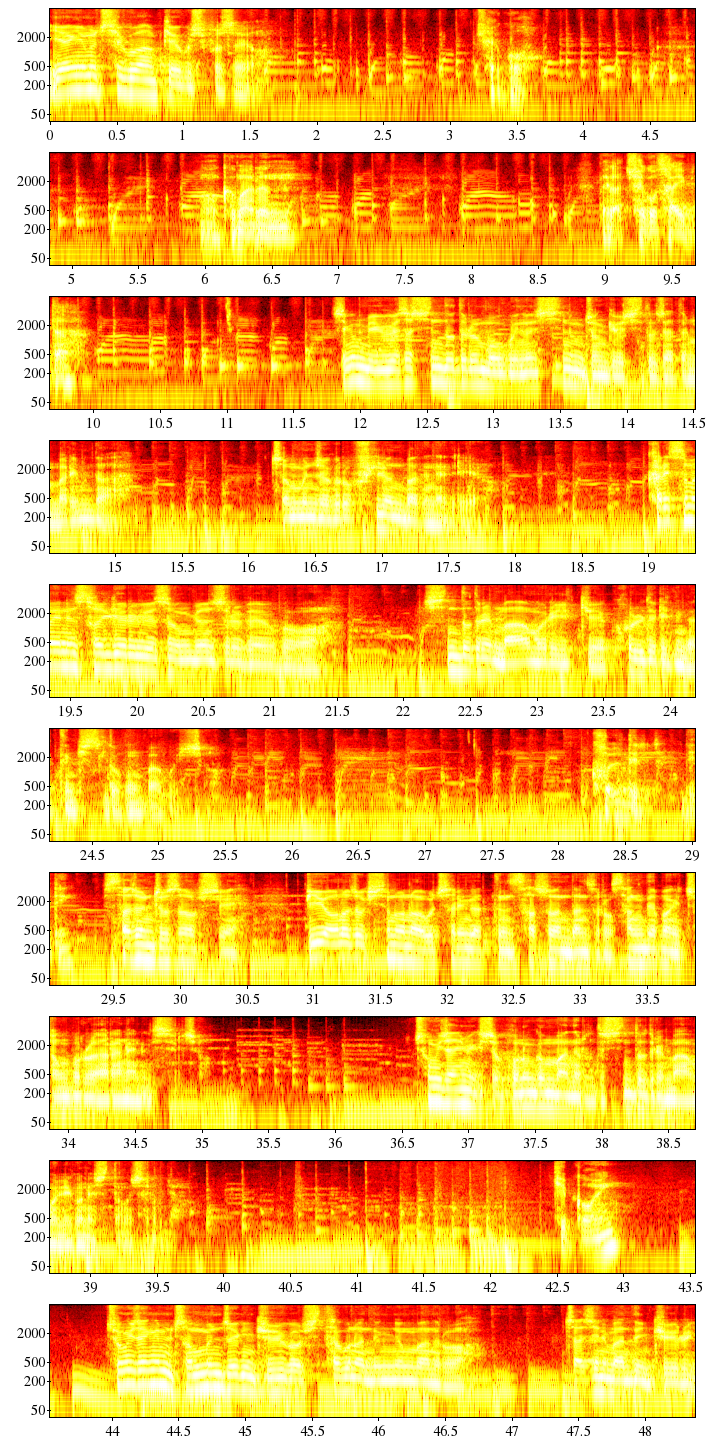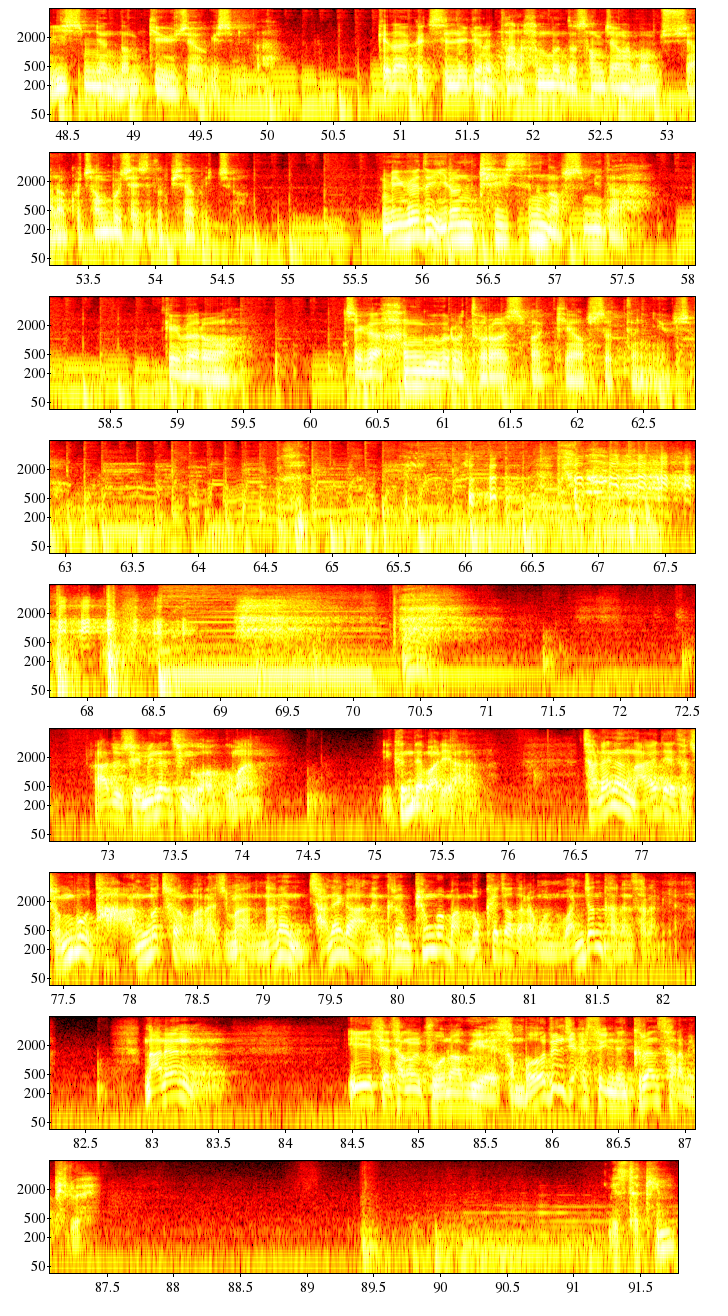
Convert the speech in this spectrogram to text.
이왕이면 최고와 함께하고 싶어서요. 최고. 어, 그 말은 내가 최고 사입이다. 지금 미국에서 신도들을 모으고 있는 신흥 종교 지도자들은 말입니다. 전문적으로 훈련받은 애들이에요. 카리스마 있는 설교를 위해서 웅변수를 배우고 신도들의 마음을 읽기 위해 콜드리딩 같은 기술도 공부하고 있죠. 콜드 리딩? 사전 조사 없이 비언어적 신호나 옷차림 같은 사소한 단서로 상대방의 정보를 알아내는 기술이죠. 총 회장님이 직접 보는 것만으로도 신도들의 마음을 읽어내셨던 것처럼요. Keep going. 총 회장님 전문적인 교육 없이 타고난 능력만으로 자신이 만든 교회를 20년 넘게 유지하고 계십니다. 게다가 그 진리교는 단 한 번도 성장을 멈추지 않았고 정부 제재도 피하고 있죠. 미국에도 이런 케이스는 없습니다. 그게 바로 제가 한국으로 돌아올 수밖에 없었던 이유죠. 아주 재밌는 친구 같구만. 이 근데 말이야. 자네는 나에 대해서 전부 다 아는 것처럼 말하지만 나는 자네가 아는 그런 평범한 목회자들하고는 완전 다른 사람이야. 나는 이 세상을 구원하기 위해서 뭐든지 할 수 있는 그런 사람이 필요해. 미스터 킴,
